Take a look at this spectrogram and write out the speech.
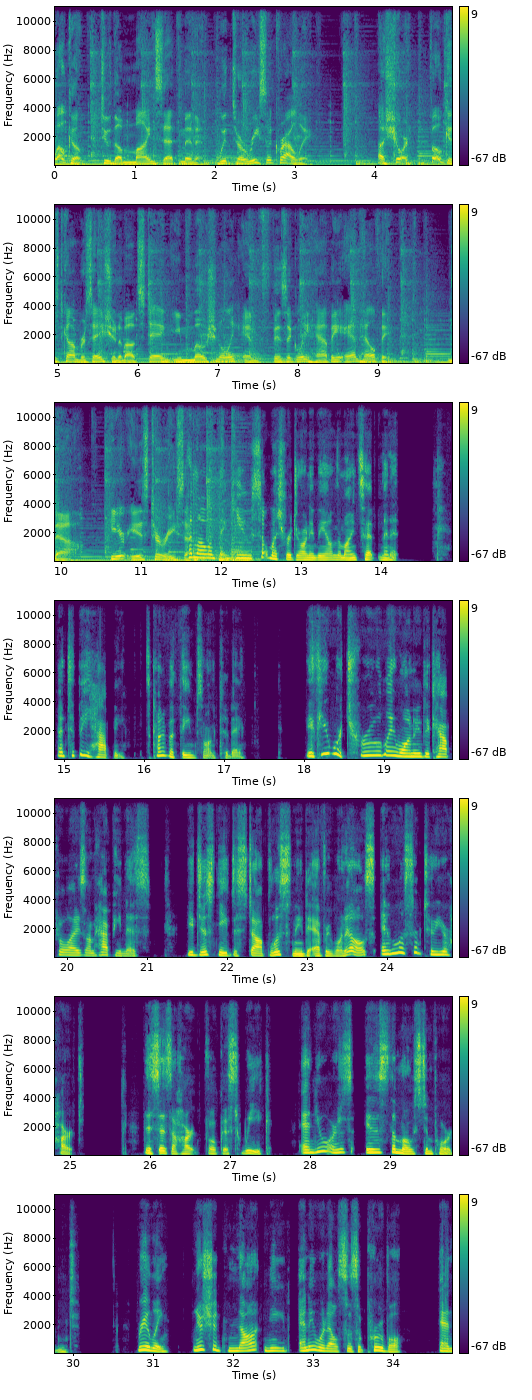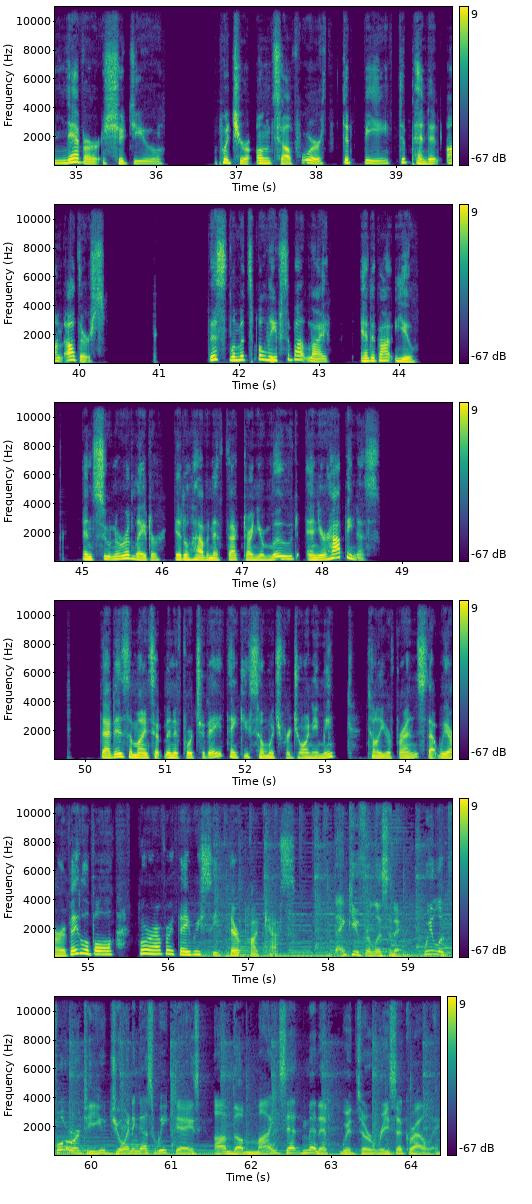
Welcome to the Mindset Minute with Teresa Crowley. A short, focused conversation about staying emotionally and physically happy and healthy. Now, here is Teresa. Hello, and thank you so much for joining me on the Mindset Minute. And to be happy, it's kind of a theme song today. If you were truly wanting to capitalize on happiness, you just need to stop listening to everyone else and listen to your heart. This is a heart focused week, and yours is the most important. Really, you should not need anyone else's approval, and never should you put your own self worth to be dependent on others. This limits beliefs about life and about you, and sooner or later, it'll have an effect on your mood and your happiness. That is a Mindset Minute for today. Thank you so much for joining me. Tell your friends that we are available wherever they receive their podcasts. Thank you for listening. We look forward to you joining us weekdays on the Mindset Minute with Teresa Crowley.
